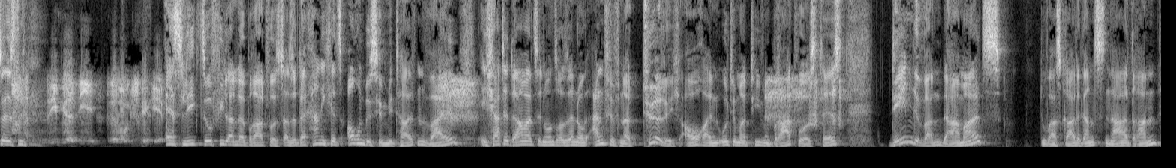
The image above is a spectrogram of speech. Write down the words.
du, es, sie mir die Revanche gegeben. es liegt so viel an der Bratwurst. Also da kann ich jetzt auch ein bisschen mithalten, weil ich hatte damals in unserer Sendung Anpfiff natürlich auch einen ultimativen Bratwursttest. Den gewann damals, du warst gerade ganz nahe dran,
